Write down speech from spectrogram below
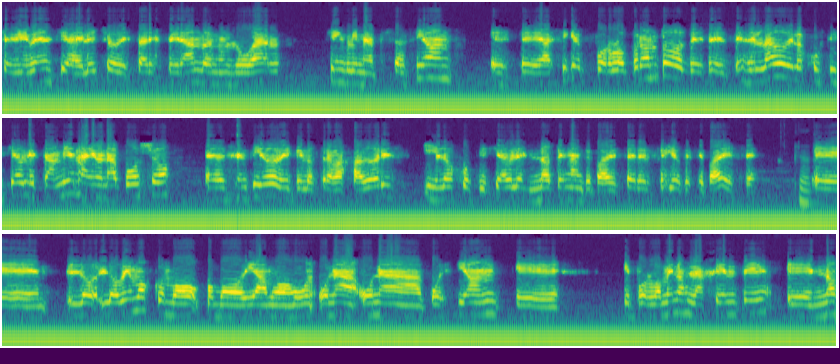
se vivencia el hecho de estar esperando en un lugar sin climatización. Este, así que por lo pronto desde, desde el lado de los justiciables también hay un apoyo en el sentido de que los trabajadores y los justiciables no tengan que padecer el frío que se padece. Eh, lo, lo vemos como, como digamos, una, una cuestión que, que por lo menos la gente eh, no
